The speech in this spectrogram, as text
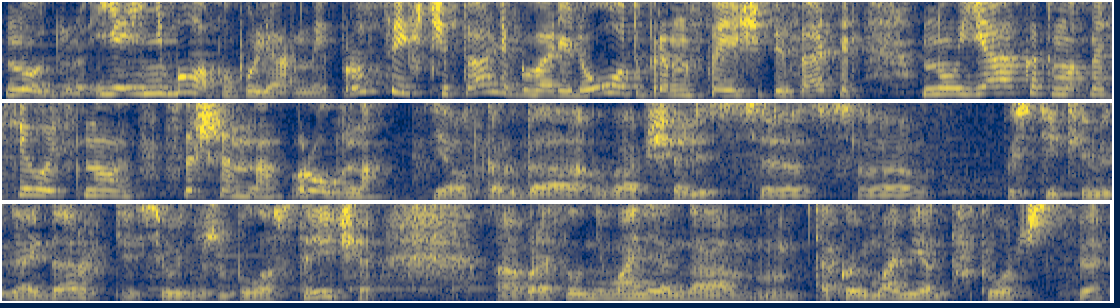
но я и не была популярной, просто их читали, говорили, о, ты прям настоящий писатель, но я к этому этому относилась ну, совершенно ровно. Я вот когда вы общались э, с посетителями Гайдаровки, сегодня же была встреча, обратил внимание на такой момент в творчестве.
